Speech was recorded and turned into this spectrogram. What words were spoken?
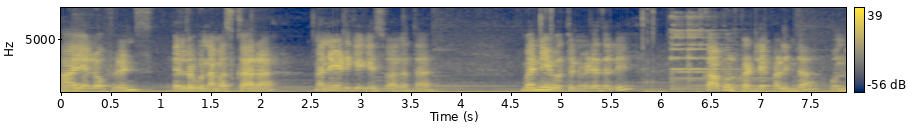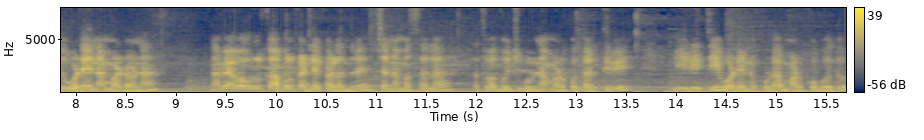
ಹಾಯ್ ಹಲೋ ಫ್ರೆಂಡ್ಸ್ ಎಲ್ರಿಗೂ ನಮಸ್ಕಾರ. ಮನೆ ಅಡುಗೆಗೆ ಸ್ವಾಗತ. ಬನ್ನಿ ಇವತ್ತಿನ ವಿಡಿಯೋದಲ್ಲಿ ಕಾಬೂಲ್ ಕಡಲೆಕಾಳಿಂದ ಒಂದು ವಡೆನ ಮಾಡೋಣ. ನಾವು ಯಾವಾಗಲೂ ಕಾಬೂಲ್ ಕಡಲೆಕಾಳು ಅಂದರೆ ಚೆನ್ನ ಮಸಾಲ ಅಥವಾ ಗೊಜ್ಜುಗಳನ್ನ ಮಾಡ್ಕೋತಾ ಇರ್ತೀವಿ. ಈ ರೀತಿ ವಡೆನೂ ಕೂಡ ಮಾಡ್ಕೋಬೋದು.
